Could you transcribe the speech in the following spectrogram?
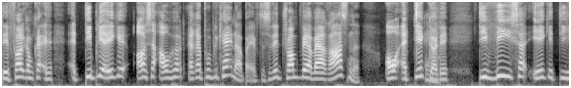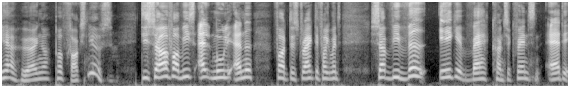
det er folk omkring, at de bliver ikke også afhørt af republikanere bagefter. Så det er Trump ved at være rasende over, at de ikke ja. gør det. De viser ikke de her høringer på Fox News. De sørger for at vise alt muligt andet for at distracte folk. Så vi ved ikke, hvad konsekvensen af det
